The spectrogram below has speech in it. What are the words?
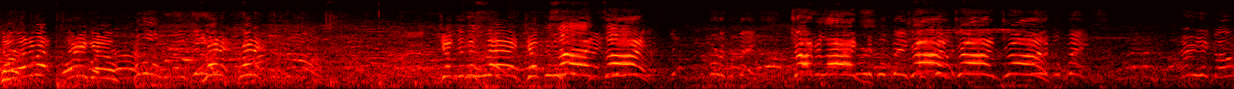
Don't let him up. There you go. Run it, run it. Jump to side. Jump to the Side, side. side. Vertical base. Drive your legs. Vertical base. Drive, drive, drive. Vertical base. There you go.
